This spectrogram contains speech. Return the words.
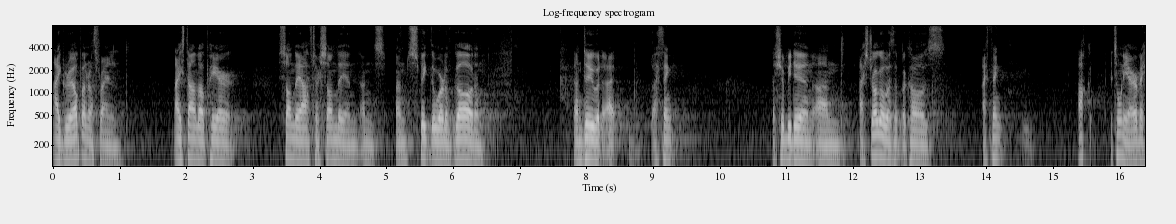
I grew up in Northern Ireland. I stand up here Sunday after Sunday and, and, and speak the Word of God and, and do what I, I think I should be doing. And I struggle with it because I think oh, it's only Irvy.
